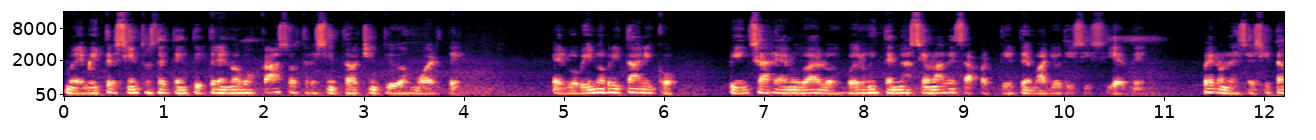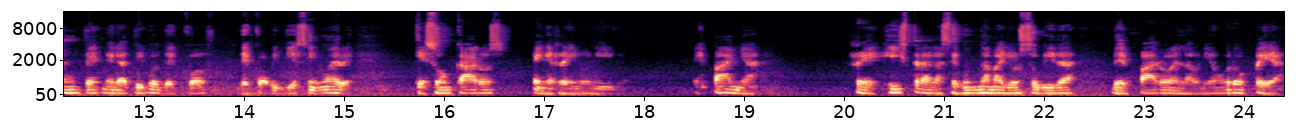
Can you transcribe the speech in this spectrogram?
9.373 nuevos casos, 382 muertes. El gobierno británico piensa reanudar los vuelos internacionales a partir de mayo 17, pero necesitan un test negativo de COVID-19 que son caros en el Reino Unido. España registra la segunda mayor subida del paro en la Unión Europea,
